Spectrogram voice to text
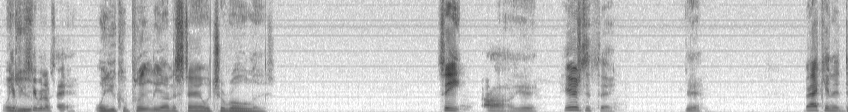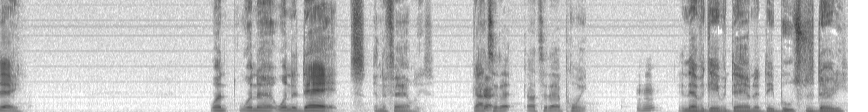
When if you, you see what I'm saying. when you completely understand what your role is. See, Oh yeah, here's the thing. yeah, Back in the day, when when the when the dads in the families got Okay. to that got to that point, Mhm. they never gave a damn that their boots was dirty.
